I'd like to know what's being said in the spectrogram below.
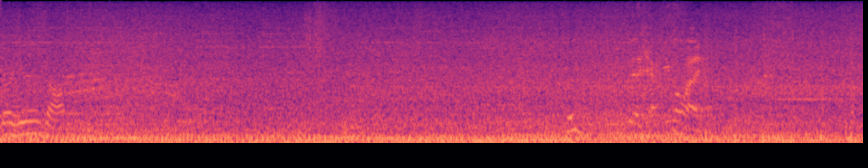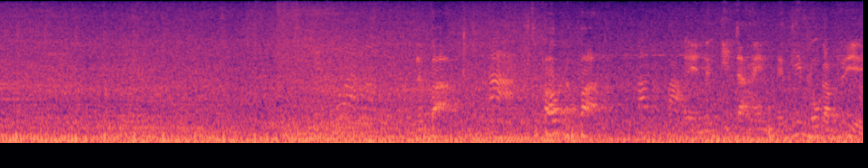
周先生早。嘿，这两斤讲来，两百，啊，一包两百，诶，两斤重诶，两斤无咁水。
